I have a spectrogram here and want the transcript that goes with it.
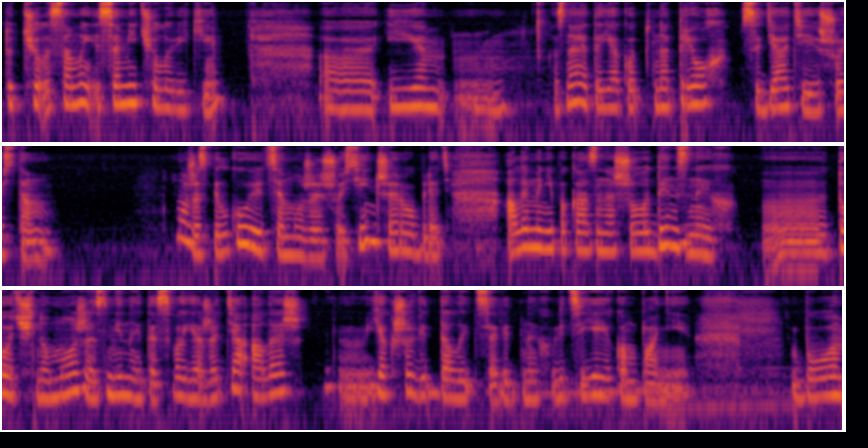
тут самі, самі чоловіки. Е, і, знаєте, як от на трьох сидять і щось там, може, спілкуються, може, щось інше роблять. Але мені показано, що один з них е, точно може змінити своє життя, але ж якщо віддалиться від них, від цієї компанії бо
